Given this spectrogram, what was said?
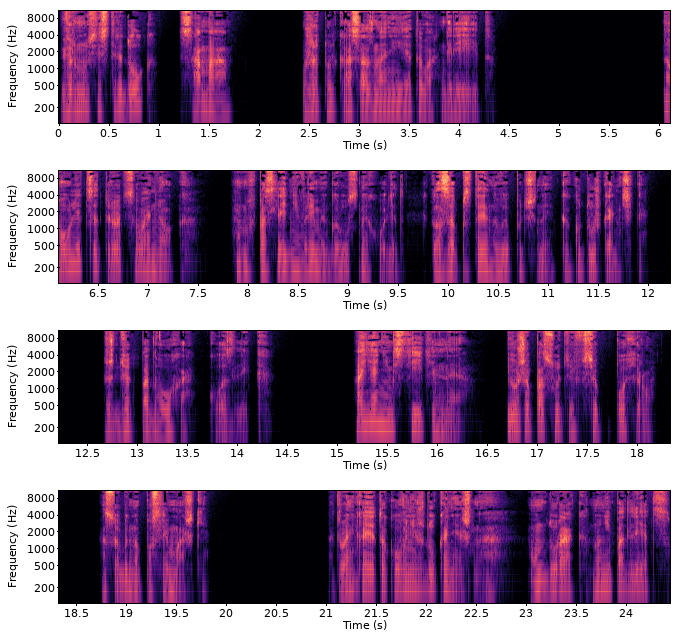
верну сестре долг сама. Уже только осознание этого греет. На улице трется Ванек. Он в последнее время грустный ходит, глаза постоянно выпучены, как у тушканчика. Ждет подвоха, козлик. А я не мстительная, и уже, по сути, все похеру, особенно после Машки. От Ванька я такого не жду, конечно. Он дурак, но не подлец.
